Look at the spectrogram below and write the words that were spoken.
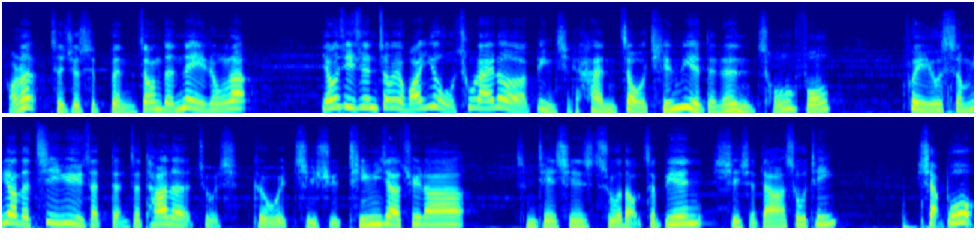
好了，这就是本章的内容了。姚继轩、赵月华又出来了，并且和赵天烈等人重逢，会有什么样的际遇在等着他呢？就请各位继续听下去啦。今天先说到这边，谢谢大家收听，下播。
